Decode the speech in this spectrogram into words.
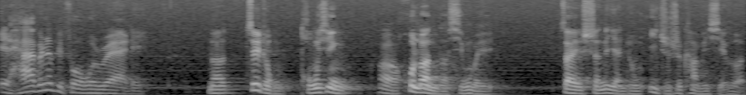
it happened before we're ready. 那这种同性呃混乱的行为，在神的眼中一直是看为邪恶的。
